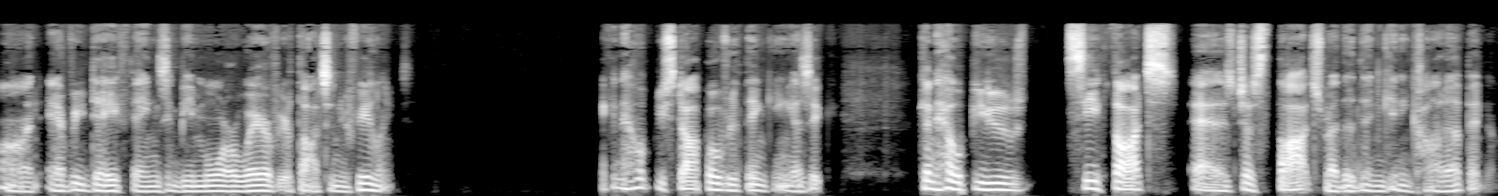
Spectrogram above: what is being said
on everyday things and be more aware of your thoughts and your feelings. It can help you stop overthinking as it can help you see thoughts as just thoughts rather than getting caught up in them.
